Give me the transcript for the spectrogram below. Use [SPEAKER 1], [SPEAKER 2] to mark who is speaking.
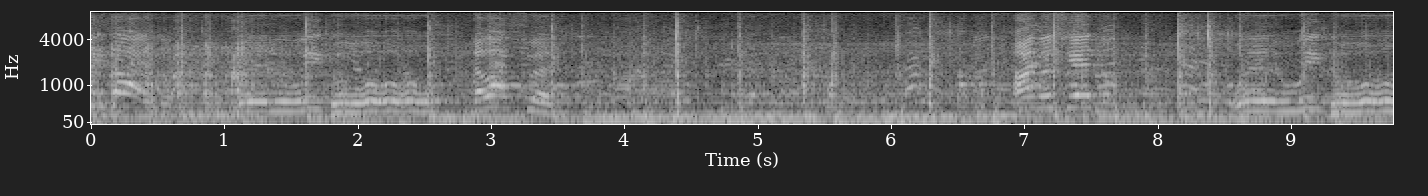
[SPEAKER 1] Where do we go? The last one. Ano jedno. Where do we go?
